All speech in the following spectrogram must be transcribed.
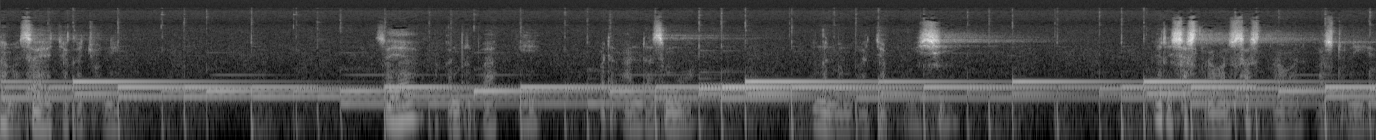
Nama saya Jaka Joni. Saya akan berbagi kepada Anda semua dengan membaca puisi dari sastrawan-sastrawan kelas dunia.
